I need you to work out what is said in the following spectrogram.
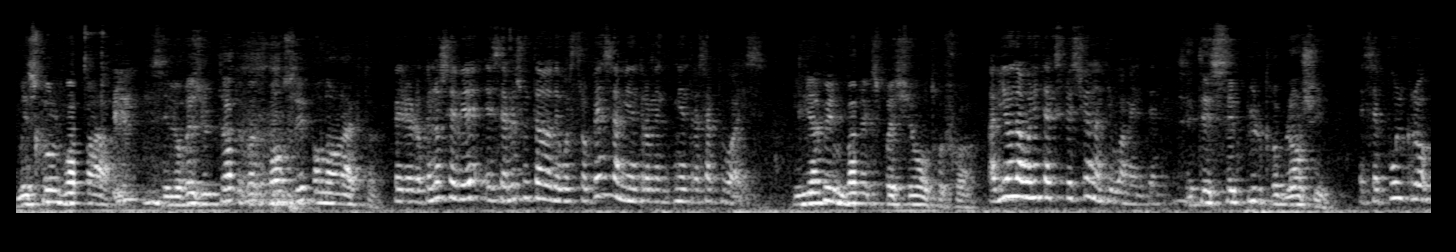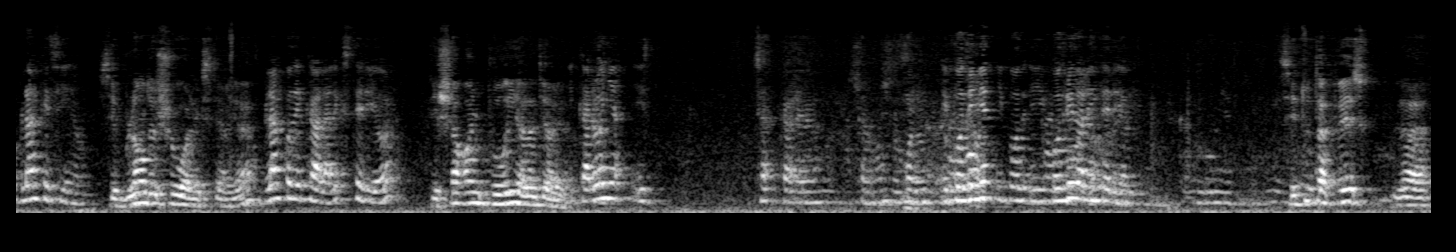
Mais ce qu'on ne voit pas, c'est le résultat de votre pensée pendant l'acte. Pero lo que no se ve es el resultado de vuestro pensamiento mientras actuáis. Il y avait une bonne expression autrefois. Había una bonita expresión antiguamente, C'était sépulcre blanchi. el sepulcro blanquecino, C'est blanc de chaux à l'extérieur blanco de cal al exterior et charogne pourrie à l'intérieur. y caroña y, cha- eh, bueno, y pod- y podrido al interior. C'est tout à fait la,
